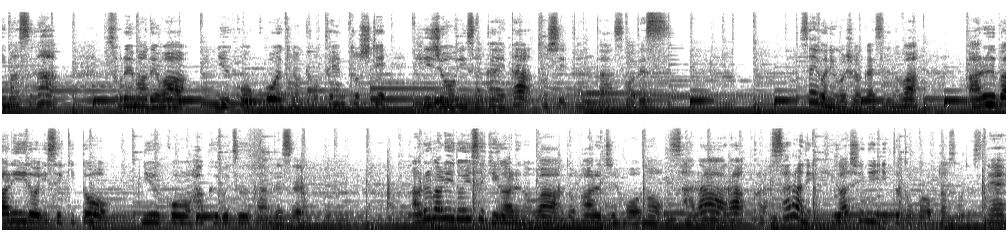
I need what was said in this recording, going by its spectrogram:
いますがそれまでは入港交易の拠点として非常に栄えた都市だったそうです。最後にご紹介するのはアルバリード遺跡と入港博物館です。アルバリド遺跡があるのはドファール地方のサラーラからさらに東に行ったところだそうですね。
